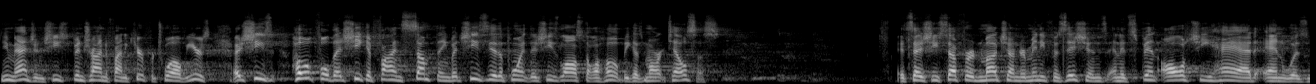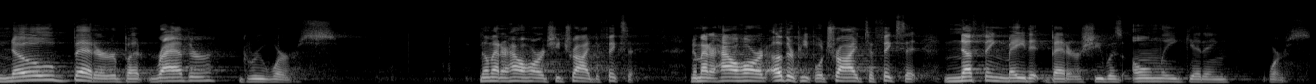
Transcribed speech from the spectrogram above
You imagine? She's been trying to find a cure for 12 years. Uh, she's hopeful that she could find something, but she's to the point that she's lost all hope because Mark tells us it says she suffered much under many physicians and had spent all she had and was no better, but rather grew worse. No matter how hard she tried to fix it, no matter how hard other people tried to fix it, nothing made it better. She was only getting worse.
